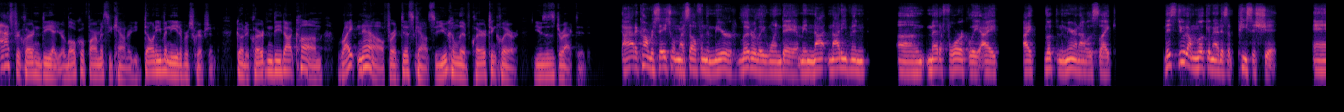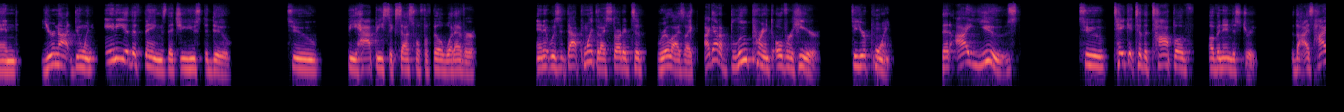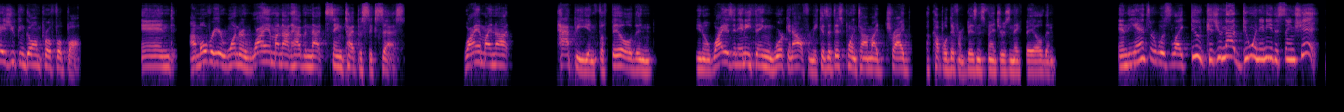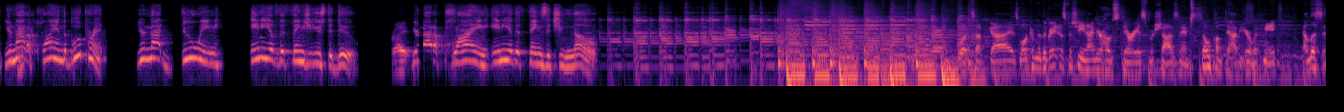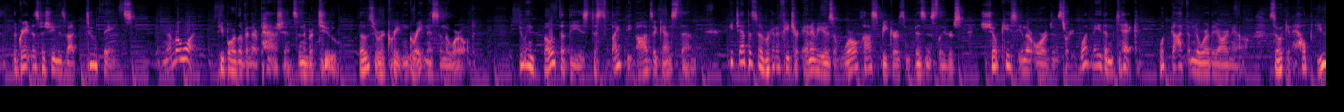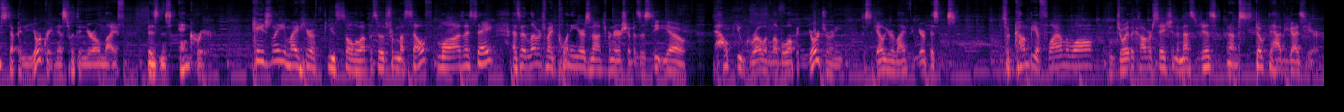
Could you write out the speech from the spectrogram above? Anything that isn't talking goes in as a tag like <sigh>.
Ask for Claritin D at your local pharmacy counter. You don't even need a prescription. Go to ClaritinD.com right now for a discount so you can live Claritin Clear. Use as directed. I had a conversation with myself in the mirror literally one day. I mean, not not even um, metaphorically. I I looked in the mirror and I was like, "This dude I'm looking at is a piece of shit, and you're not doing any of the things that you used to do to be happy, successful, fulfill whatever." And it was at that point that I started to realize like, I got a blueprint over here, to your point, that I used to take it to the top of, of an industry, the, as high as you can go in pro football. And I'm over here wondering, why am I not having that same type of success? Why am I not happy and fulfilled? And, you know, why isn't anything working out for me? Because at this point in time, I tried a couple different business ventures and they failed. And and the answer was like, dude, because you're not doing any of the same shit. You're not applying the blueprint. You're not doing any of the things you used to do. Right. You're not applying any of the things that you know. What's up, guys? Welcome to the Greatness Machine. I'm your host, Darius Mirshahzadeh, I'm so pumped to have you here with me. Now, listen, the Greatness Machine is about two things. Number one, people are living their passions. And number two, those who are creating greatness in the world. Doing both of these despite the odds against them. Each episode, we're going to feature interviews of world class speakers and business leaders, showcasing their origin story, what made them tick, what got them to where they are now, so it can help you step into your greatness within your own life, business, and career. Occasionally, you might hear a few solo episodes from myself, moi, as I say, as I leverage my 20 years in entrepreneurship as a CEO to help you grow and level up in your journey to scale your life and your business. So come be a fly on the wall, enjoy the conversation and messages, and I'm stoked to have you guys here.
